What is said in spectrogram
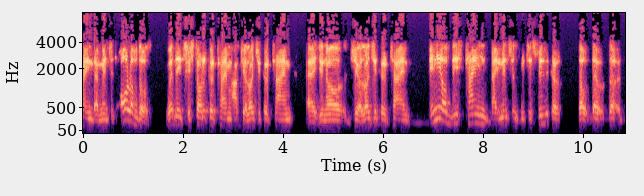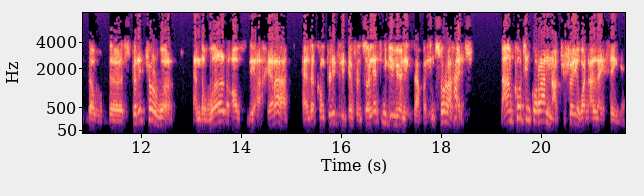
time dimension. All of those, whether it's historical time, archaeological time, uh, you know, geological time, any of these time dimensions, which is physical, the, the, the, the, the spiritual world and the world of the akhirah has a completely different. So let me give you an example. In Surah Hajj, I'm quoting Quran now to show you what Allah is saying here.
